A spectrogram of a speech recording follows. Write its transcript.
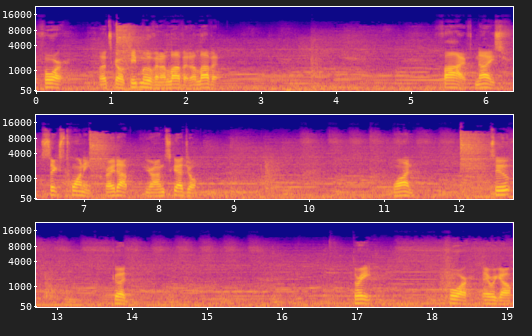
Four. Let's go. Keep moving. I love it. I love it. Five. Nice. 620. Right up. You're on schedule. One. Two. Good. Three. Four. There we go.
